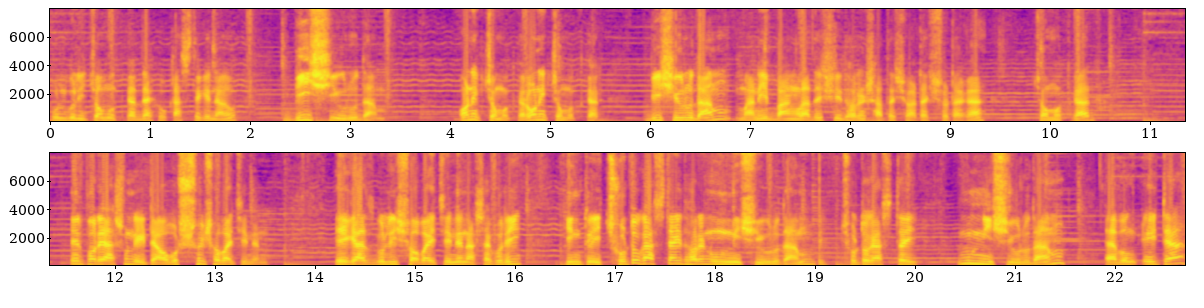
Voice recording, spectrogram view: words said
ফুলগুলি চমৎকার। দেখো, কাছ থেকে নাও, বিশ ইউরো দাম। অনেক চমৎকার অনেক চমৎকার। বিশ ইউরো দাম মানে বাংলাদেশি ধরেন সাতাশশো, আঠাশশো টাকা। চমৎকার। এরপরে আসুন, এটা অবশ্যই সবাই চিনেন। এই গাছগুলি সবাই চেনেন, আশা করি। কিন্তু এই ছোট গাছটাই ধরেন উনিশ ইউরো দাম। ছোট গাছটাই উনিশ ইউরো দাম এবং এইটা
